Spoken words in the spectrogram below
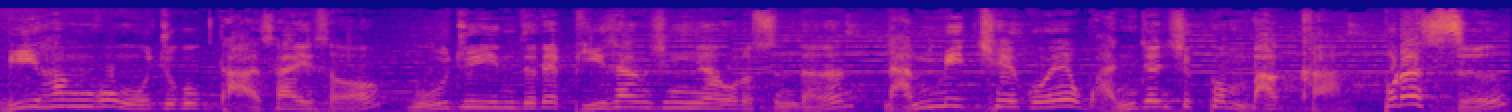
미 항공우주국 나사에서 우주인들의 비상식량으로 쓴다는 남미 최고의 완전식품 마카 플러스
